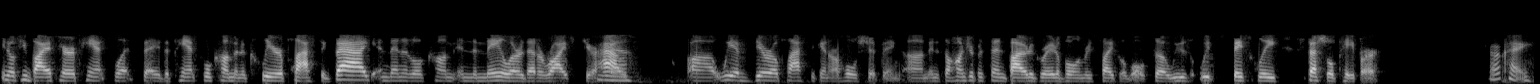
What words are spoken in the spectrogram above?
you know, if you buy a pair of pants, let's say, the pants will come in a clear plastic bag and then it'll come in the mailer that arrives to your house. Yeah. Uh, we have zero plastic in our whole shipping, um, and it's 100% biodegradable and recyclable. So we use it's basically special paper. Okay.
